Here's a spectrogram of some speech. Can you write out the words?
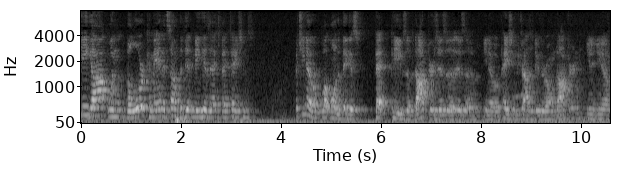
he got when the Lord commanded something that didn't meet his expectations? But you know what one of the biggest pet peeves of doctors is a, is a you know a patient who tries to do their own doctoring. You, you know,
